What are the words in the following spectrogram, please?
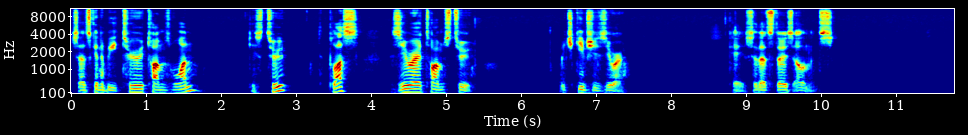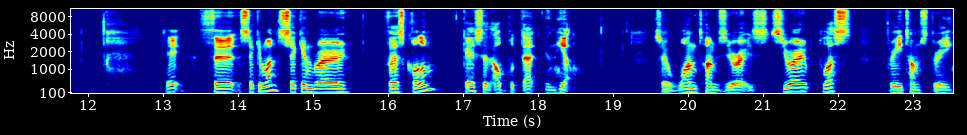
So it's going to be 2 times 1 is 2 plus 0 times 2, which gives you 0. Okay, so that's those elements. Okay, third, second one, second row, first column. Okay, so I'll put that in here. So 1 times 0 is 0 plus 3 times 3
